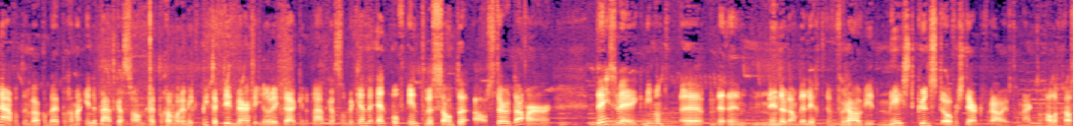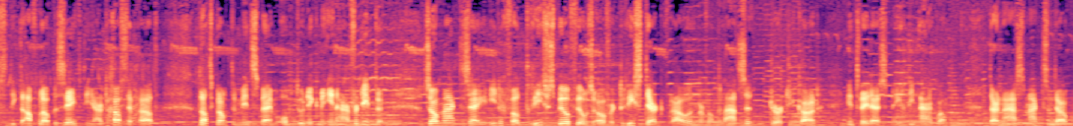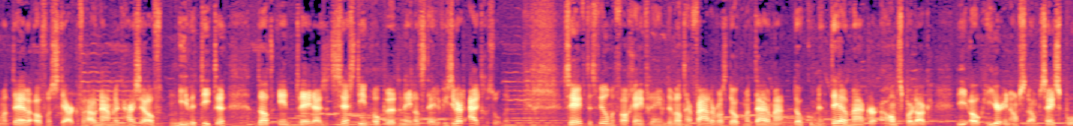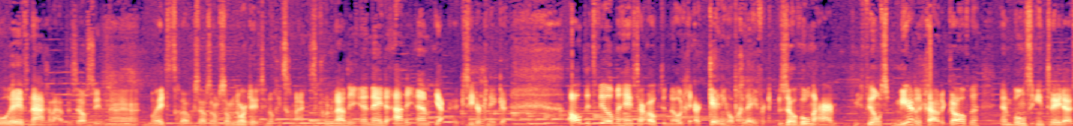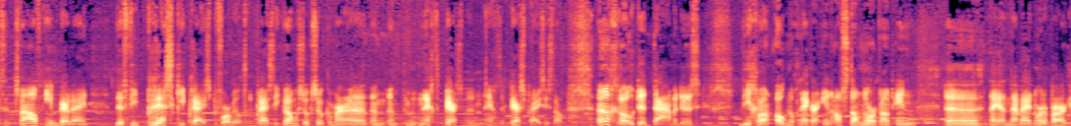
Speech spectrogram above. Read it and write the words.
Goedenavond en welkom bij het programma In de Plaatkast van. Het programma waarin ik, Pieter Tinbergen, iedere week duik in de plaatkast van bekende en of interessante Amsterdammer. Deze week niemand eh, minder dan wellicht een vrouw die het meest kunstoversterke vrouw heeft gemaakt van alle gasten die ik de afgelopen 17 jaar te gast heb gehad. Dat kwam tenminste bij me op toen ik me in haar verdiepte. Zo maakte zij in ieder geval drie speelfilms over drie sterke vrouwen, waarvan de laatste, Dirty God, in 2019 aankwam. Daarnaast maakte ze een documentaire over een sterke vrouw, namelijk haarzelf, Nieuwe Tieten, dat in 2016 op de Nederlandse televisie werd uitgezonden. Ze heeft het filmen van geen vreemde, want haar vader was documentairema documentairemaker Hans Polak, die ook hier in Amsterdam zijn sporen heeft nagelaten. Zelfs in, eh, hoe heet het geloof ik, zelfs Amsterdam-Noord heeft hij nog iets gemaakt. Goed? AD, nee, de ADM, ja, ik zie er knikken. Al dit filmen heeft haar ook de nodige erkenning opgeleverd. Zo wonnen haar films meerdere gouden kalveren en won ze in 2012 in Berlijn de Fipreski-prijs bijvoorbeeld. Een prijs die ik wel moest opzoeken, maar eh, een, een, een, echte pers, een echte persprijs is dat. Een grote dame dus, die gewoon ook nog lekker in Amsterdam-Noord woont, in, eh, nou ja, nabij het Noorderpark.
